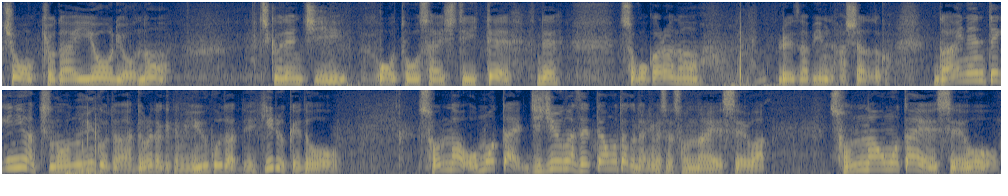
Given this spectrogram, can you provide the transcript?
超巨大容量の蓄電池を搭載していてでそこからのレーザービームの発射だとか、概念的には都合のいいことはどれだけでも言うことはできるけど、そんな重たい、自重が絶対重たくなりますよ、そんな衛星は。そんな重たい衛星を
